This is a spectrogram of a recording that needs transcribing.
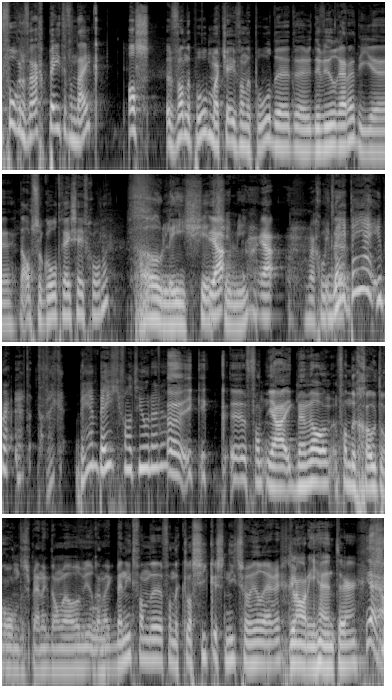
volgende vraag, Peter van Dijk. Als Van der Poel, Mathieu van der Poel, de, de, de wielrenner die eh, de Amstel Gold Race heeft gewonnen. Holy shit, Ja. Jimmy. Ja, maar goed. Ben, eh, ben, jij, uber- ben jij een beetje van het wielrennen? eh, ik, ik, van, ja, ik ben wel een- van de grote rondes ben ik dan wel een wielrenner. Ik ben niet van de, van de klassiekers, niet zo heel erg. Glory Hunter. Ja, ja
